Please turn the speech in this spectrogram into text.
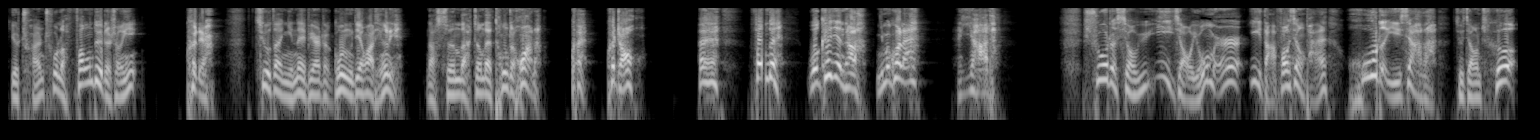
也传出了方队的声音：“快点，就在你那边的公用电话亭里，那孙子正在通着话呢，快快找！”哎，方队，我看见他了，你们快来！哎呀的，说着，小鱼一脚油门，一打方向盘，呼的一下子就将车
